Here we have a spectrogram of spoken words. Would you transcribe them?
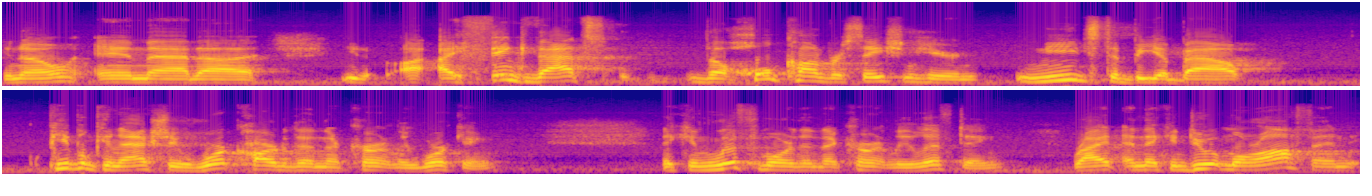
you know, and that, uh, you know, I, I think that's the whole conversation here needs to be about people can actually work harder than they're currently working. They can lift more than they're currently lifting, right? And they can do it more often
